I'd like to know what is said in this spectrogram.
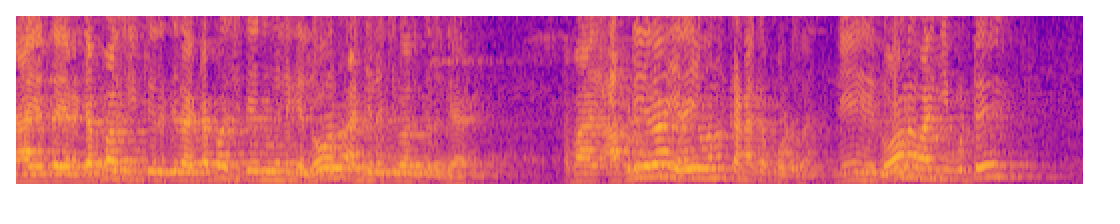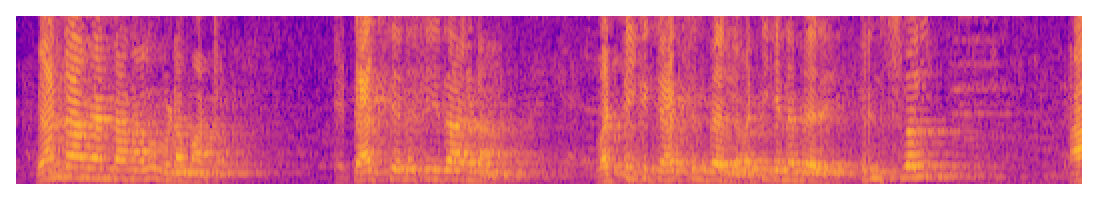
நான் எந்த டெபாசிட் இருக்குதா? டெபாசிட் எதுவும் இல்லைங்க. லோன் அஞ்சு லட்ச ரூபா இருக்குதுங்க. அப்போ அப்படியே தான் இறைவனும் கணக்க போடுவார். நீ லோனை வாங்கி விட்டு வேண்டாம் வேண்டானாலும் விட மாட்டோம் டேக்ஸ் என்ன செய்தாகணும் வட்டிக்கு டேக்ஸ்னு பேர் இல்லை. வட்டிக்கு என்ன பேரு? பிரின்சிபல் ஆ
